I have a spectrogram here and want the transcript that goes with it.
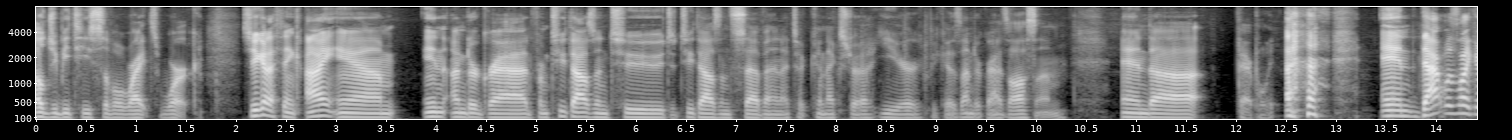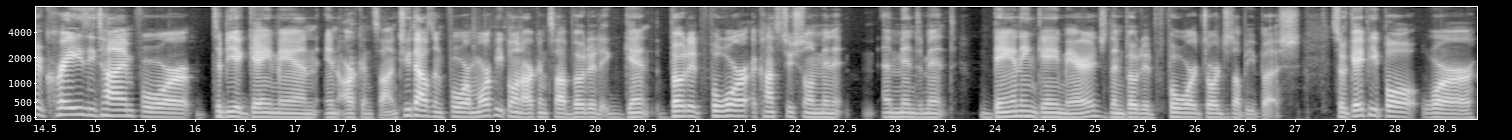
LGBT civil rights work. So you got to think, I am in undergrad from 2002 to 2007. I took an extra year because undergrad's awesome. And uh, fair point. and that was like a crazy time for to be a gay man in Arkansas. In 2004, more people in Arkansas voted against voted for a constitutional amendment, amendment banning gay marriage than voted for George W. Bush. So gay people were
